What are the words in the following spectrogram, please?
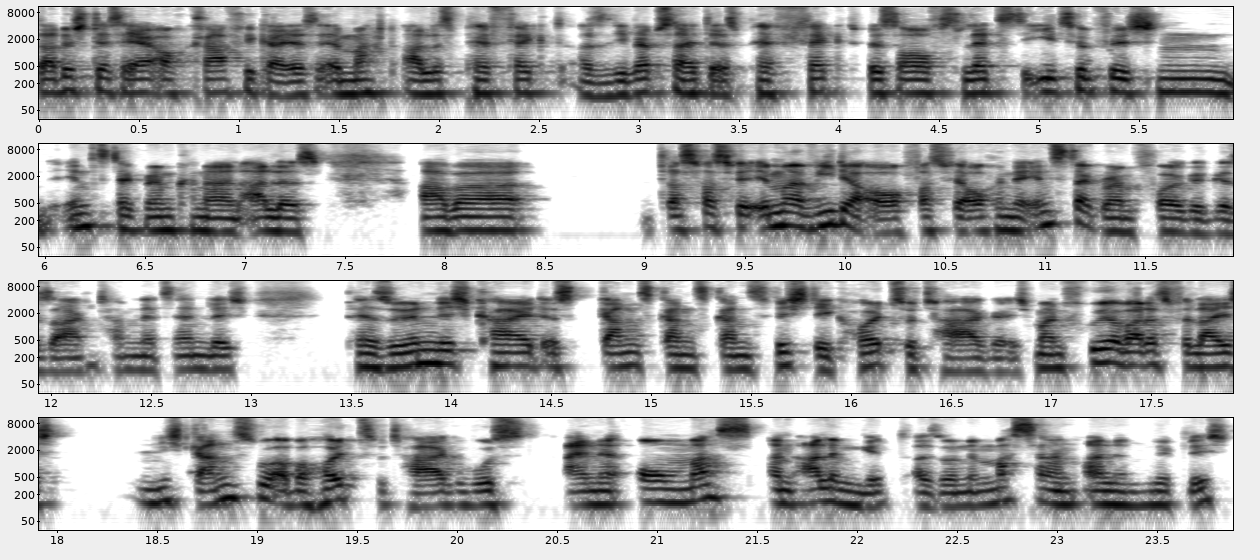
dadurch, dass er auch Grafiker ist, er macht alles perfekt. Also die Webseite ist perfekt, bis aufs letzte i-Tüpfelchen, Instagram-Kanal, alles. Aber das, was wir immer wieder auch, was wir auch in der Instagram-Folge gesagt haben, letztendlich, Persönlichkeit ist ganz, ganz, ganz wichtig heutzutage. Ich meine, früher war das vielleicht nicht ganz so, aber heutzutage, wo es eine en masse an allem gibt, also eine Masse an allem wirklich,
